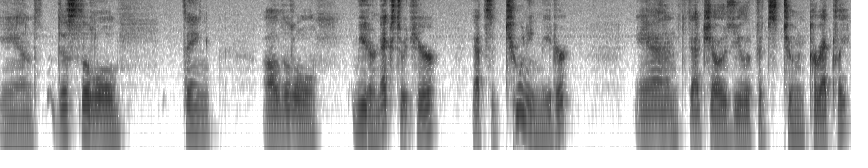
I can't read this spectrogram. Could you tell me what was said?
and this little thing a little meter next to it here. That's a tuning meter and that shows you if it's tuned correctly.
